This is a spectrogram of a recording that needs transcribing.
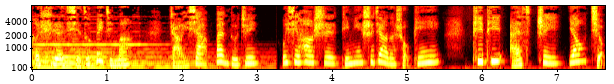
和诗人写作背景吗？找一下伴读君，微信号是婷婷诗教的首拼音 t t s g 幺九，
